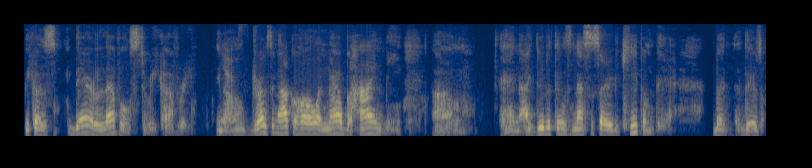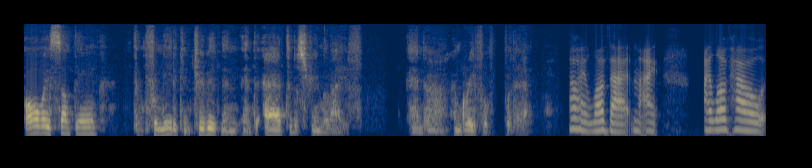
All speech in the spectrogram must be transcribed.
because there are levels to recovery. You know, Yes. drugs and alcohol are now behind me, um, and I do the things necessary to keep them there. But there's always something for me to contribute and, and to add to the stream of life, and uh, I'm grateful for that. oh, I love that. And I I love how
